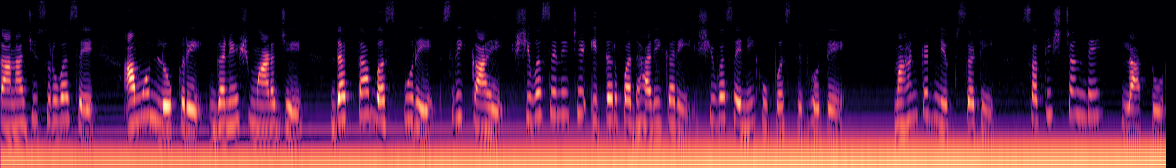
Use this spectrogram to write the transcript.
तानाजी सुरवसे अमोल लोकरे गणेश माळजे दत्ता बसपुरे श्री काळे शिवसेनेचे इतर पदाधिकारी शिवसैनिक उपस्थित होते. महानकर न्यूजसाठी सतीश चंदे लातूर.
